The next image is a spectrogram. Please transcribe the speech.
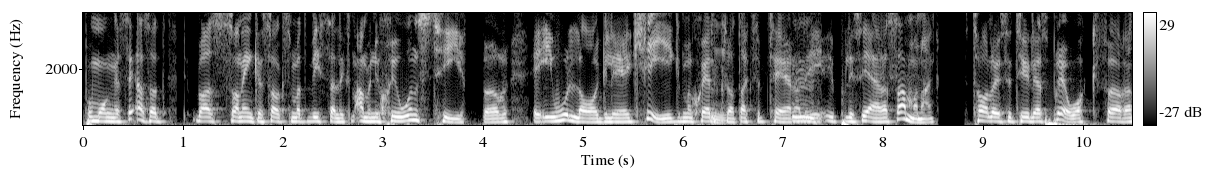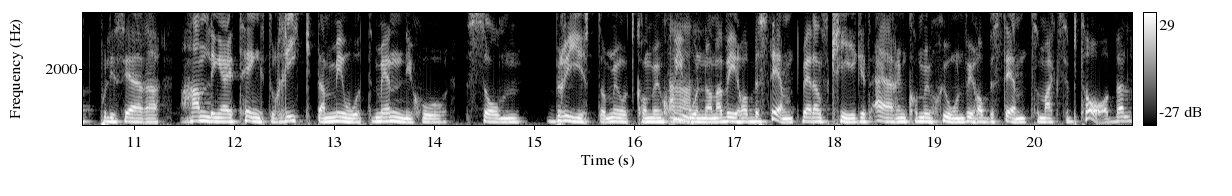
På många sätt. Alltså att, bara sån enkel sak som att vissa liksom, ammunitionstyper är olagliga i krig, men självklart accepterade i, i polisiära sammanhang. talar ju sitt tydliga språk för att polisiära handlingar är tänkt att rikta mot människor som bryter mot konventionerna vi har bestämt, medan kriget är en konvention vi har bestämt som acceptabel.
